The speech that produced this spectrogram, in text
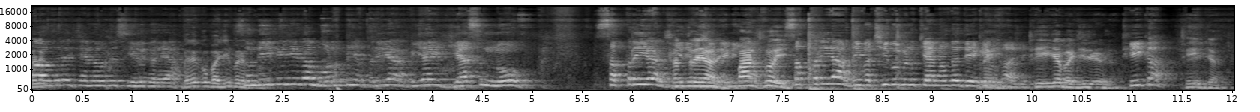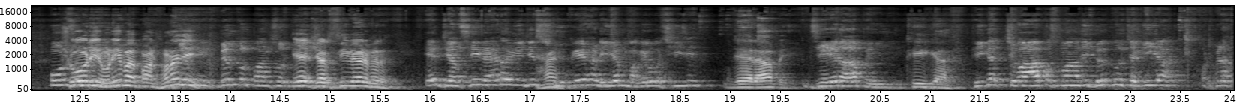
ਮਾਲ ਤੇਰੇ ਚੈਨਲ ਤੇ ਸੇਲ ਕਰਿਆ। ਬਿਲਕੁਲ ਭਾਜੀ ਬਿਲਕੁਲ। ਸੰਦੀਪ ਜੀ ਦਾ ਮੁੱਲ 75000 ਰੁਪਇਆ ਯੈਸ ਨੋ 70000 ਰੁਪਏ ਦੀ 70,000 ਦੇਣੀ ਆ। 500 ਹੀ। 70000 ਦੀ ਬੱਚੀ ਕੋਈ ਮੈਨੂੰ ਚੈਨਲ ਤੇ ਦੇ ਕੇ ਵਿਖਾ ਜੀ। ਠੀਕ ਹੈ ਭਾਈ ਜੀ ਲਓ। ਠੀਕ ਆ? ਠੀਕ ਆ ਹੁਣ ਛੋੜ ਹੀ ਹੋਣੀ ਬਸ 500 ਨਾ ਜੀ। ਬਿਲਕੁਲ 500 ਰੁਪਏ ਇਹ ਜਰਸੀ ਵੈੜ ਫਿਰ। ਇਹ ਜਰਸੀ ਵੈੜ ਆ ਵੀ ਜੀ। ਸੂਕੇ ਹੜੀ ਆ ਮਗਰ ਵੱਛੀ ਜੀ। ਜੈਰਾ ਪਈ। ਜੇਰ ਆ ਪਈ ਜੀ। ਠੀਕ ਆ। ਠੀਕ ਆ ਚਵਾਪ ਅਸਮਾਨ ਦੀ ਬਿਲਕੁਲ ਚੰਗੀ ਆ। ਉੱਠ ਬੇੜਾ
